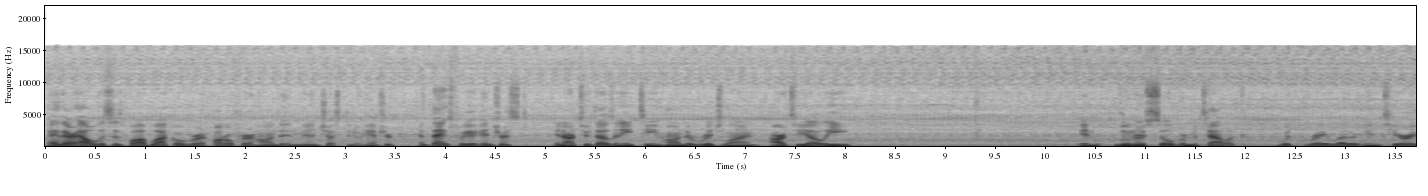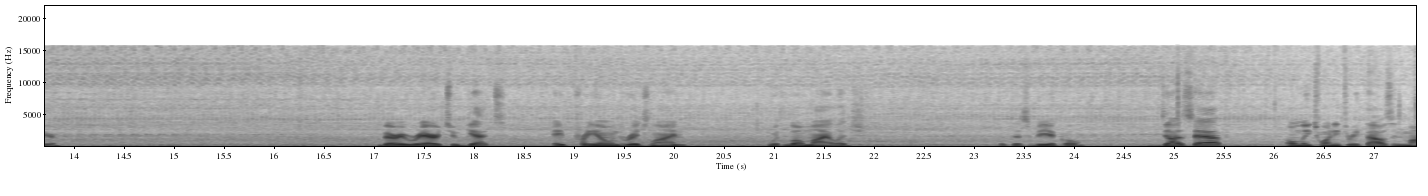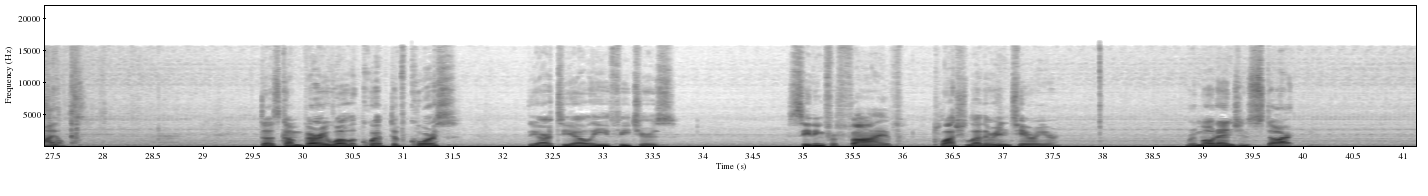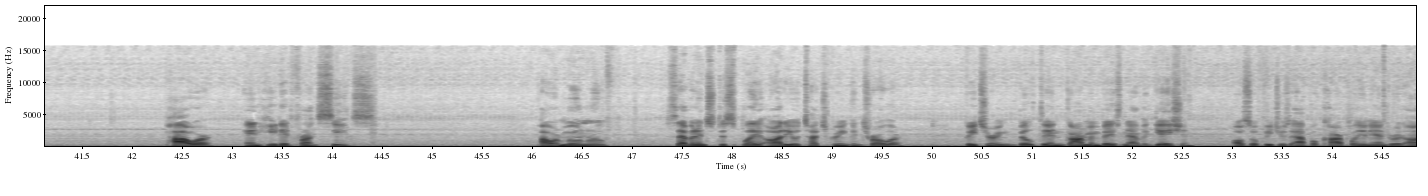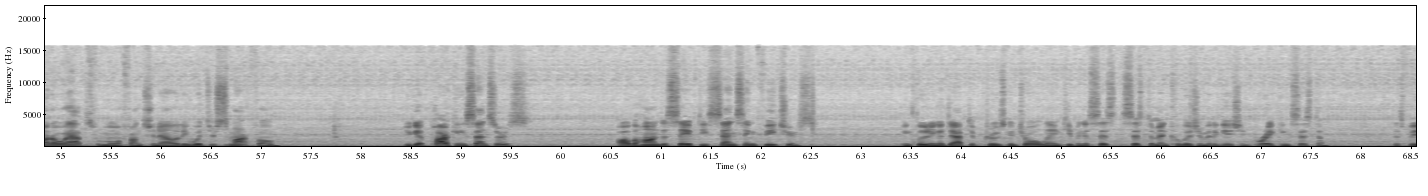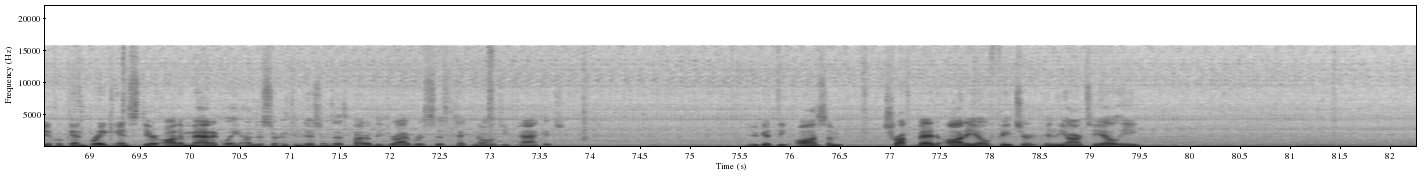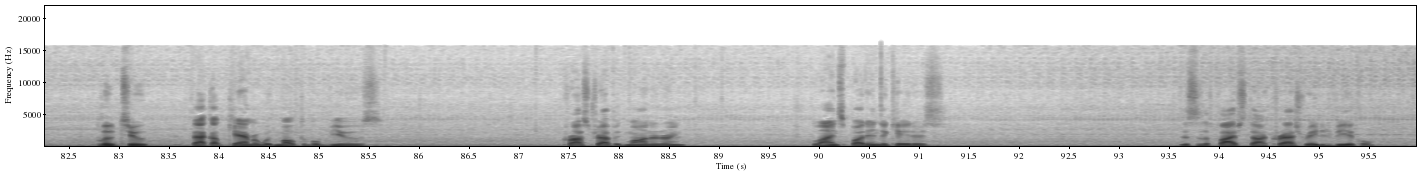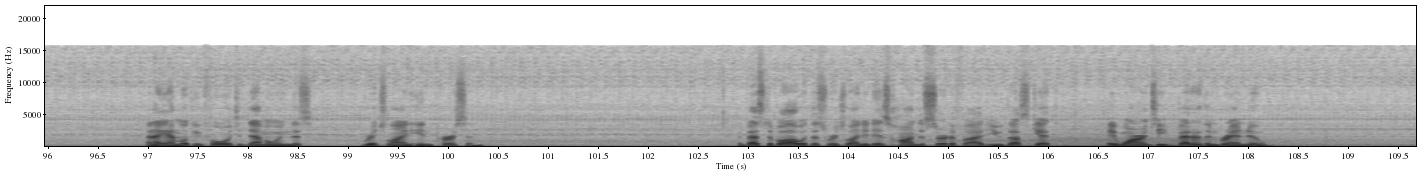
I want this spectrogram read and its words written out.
Hey there, Al. This is Bob Black over at AutoFair Honda in Manchester, New Hampshire. And thanks for your interest in our 2018 Honda Ridgeline RTLE in lunar silver metallic with gray leather interior. Very rare to get a pre-owned Ridgeline with low mileage. But this vehicle does have only 23,000 miles does come very well equipped, of course. The RTLE features seating for five, plush leather interior, remote engine start, power and heated front seats, power moonroof, 7-inch display audio touchscreen controller, featuring built-in Garmin-based navigation, also features Apple CarPlay and Android Auto apps for more functionality with your smartphone. You get parking sensors, all the Honda safety sensing features, including adaptive cruise control, lane keeping assist system, and collision mitigation braking system. This vehicle can brake and steer automatically under certain conditions as part of the driver assist technology package. You get the awesome truck bed audio feature in the RTLE. Bluetooth, backup camera with multiple views, cross traffic monitoring, blind spot indicators. This is a five-star crash rated vehicle. And I am looking forward to demoing this Ridgeline in person. And best of all, with this Ridgeline, it is Honda certified. You thus get a warranty better than brand new.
